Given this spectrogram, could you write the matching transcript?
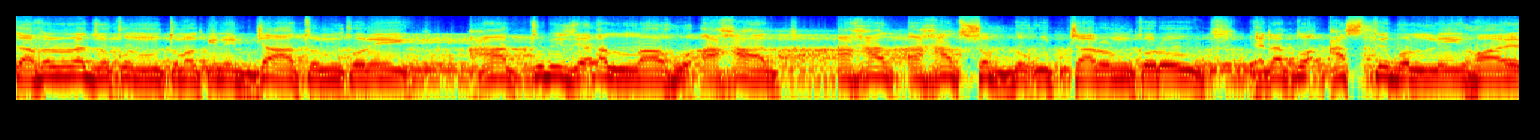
কাফেররা যখন তোমাকে নির্যাতন করে, আর তুমি যে আল্লাহু আহাদ আহাদ আহাদ শব্দ উচ্চারণ করো, এটা তো আসতে বললেই হয়।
